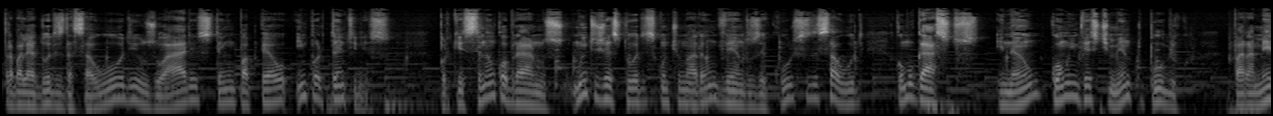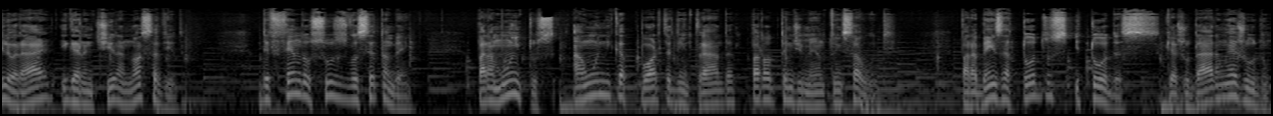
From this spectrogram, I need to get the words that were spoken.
Trabalhadores da saúde, usuários, têm um papel importante nisso, porque se não cobrarmos, muitos gestores continuarão vendo os recursos de saúde como gastos e não como investimento público para melhorar e garantir a nossa vida. Defenda o SUS você também. Para muitos, a única porta de entrada para o atendimento em saúde. Parabéns a todos e todas que ajudaram e ajudam,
